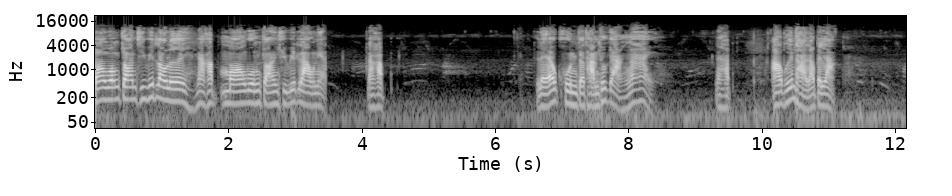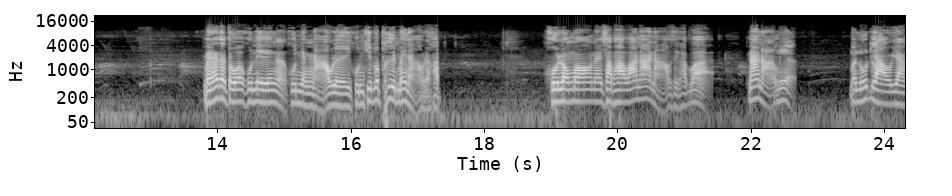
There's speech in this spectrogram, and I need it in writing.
มองวงจรชีวิตเราเลยนะครับ มองวงจรชีวิตเราเนี่ยนะครับ แล้วคุณจะทำทุกอย่างง่ายนะครับ เอาพื้นฐานเราเป็นหลัก แม้แต่ตัวคุณเองอะ คุณยังหนาวเลย คุณคิดว่าพืชไม่หนาวเหรอครับ คุณลองมองในสภาวะหน้าหนาวสิครับว่า หน้าหนาวเนี่ย มนุษย์เรายัง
